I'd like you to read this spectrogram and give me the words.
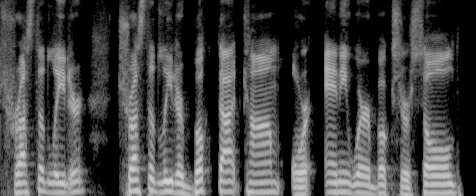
trusted leader, trustedleaderbook.com or anywhere books are sold,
